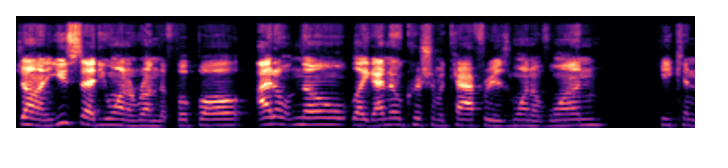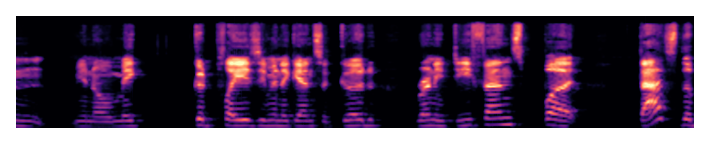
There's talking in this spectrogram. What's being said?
John, you said you want to run the football. I don't know. Like, I know Christian McCaffrey is one of one. He can, you know, make good plays even against a good running defense, but that's the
